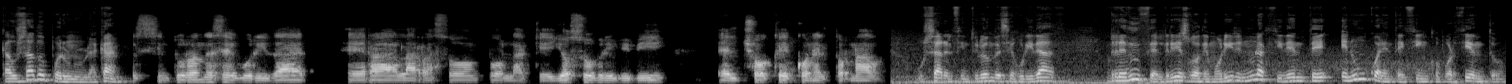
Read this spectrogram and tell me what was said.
causado por un huracán. El cinturón de seguridad era la razón por la que yo sobreviví el choque con el tornado. Usar el cinturón de seguridad reduce el riesgo de morir en un accidente en un 45%.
